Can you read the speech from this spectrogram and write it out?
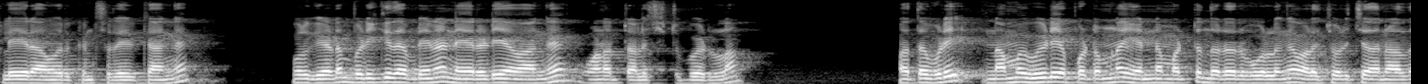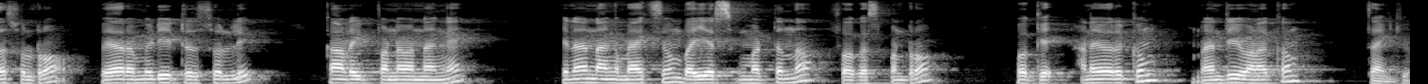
கிளியராகவும் இருக்குதுன்னு சொல்லியிருக்காங்க. உங்களுக்கு இடம் பிடிக்குது அப்படின்னா நேரடியாக வாங்க ஓனர்கிட்ட அழைச்சிட்டு போயிடலாம். மற்றபடி நம்ம வீடியோ போட்டோம்னா என்னை மட்டும் தொடர்பு கொள்ளுங்க வளைச்சி வலிச்சு அதனால தான் சொல்கிறோம் வேறு மீடியேட்டர் சொல்லி காண்டாக்ட் பண்ண வேணாங்க. ஏன்னா நாங்கள் மேக்ஸிமம் பையர்ஸுக்கு மட்டும்தான் ஃபோக்கஸ் பண்ணுறோம் ஓகே. அனைவருக்கும் நன்றி வணக்கம். தேங்க்யூ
